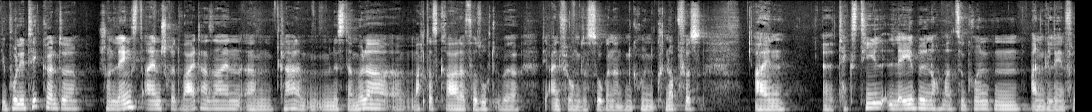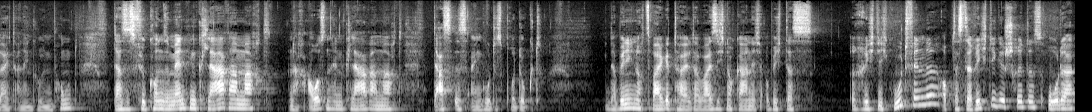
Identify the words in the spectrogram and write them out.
Die Politik könnte schon längst einen Schritt weiter sein. Ähm, klar, Minister Müller äh, macht das gerade, versucht über die Einführung des sogenannten grünen Knopfes ein äh, Textillabel nochmal zu gründen, angelehnt vielleicht an den grünen Punkt, dass es für Konsumenten klarer macht, nach außen hin klarer macht, das ist ein gutes Produkt. Da bin ich noch zweigeteilt, da weiß ich noch gar nicht, ob ich das richtig gut finde, ob das der richtige Schritt ist oder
